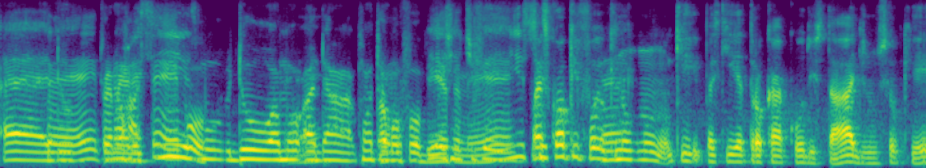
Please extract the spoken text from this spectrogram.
é, do, Tem, do não Premier League tem, racismo, do homo, Tem. da, contra a homofobia, a gente vê também. isso. Mas qual que foi o que É. não, não- que parece que ia trocar a cor do estádio, não sei o O quê,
